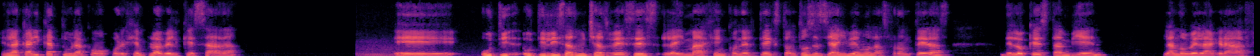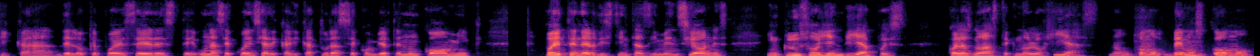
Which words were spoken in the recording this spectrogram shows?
en la caricatura, como por ejemplo Abel Quesada, eh, utilizas muchas veces la imagen con el texto. Entonces ya ahí vemos las fronteras de lo que es también la novela gráfica, de lo que puede ser este, una secuencia de caricaturas se convierte en un cómic, puede tener distintas dimensiones. Incluso hoy en día, pues, con las nuevas tecnologías, ¿no? Como, vemos cómo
